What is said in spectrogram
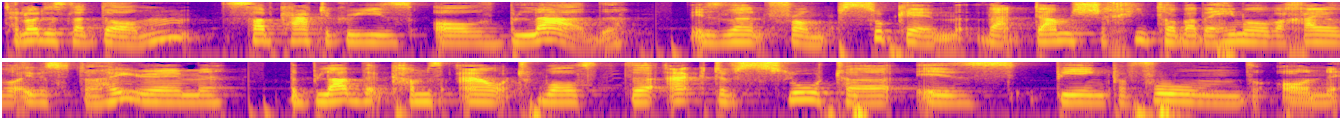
Telodis Ladom, subcategories of blood, is learnt from Psukim that Dam Shechito Babehimo Vachayo Va'ivis the blood that comes out whilst the act of slaughter is being performed on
